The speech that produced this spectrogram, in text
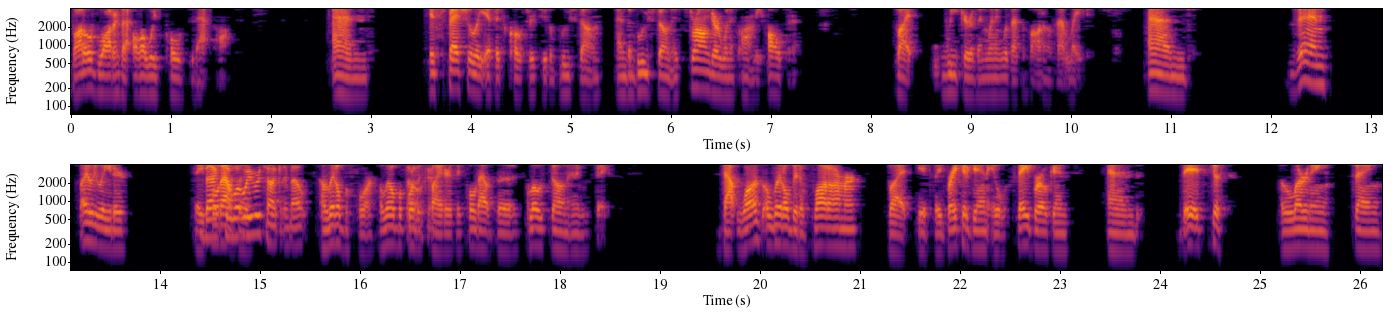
bottle of water that always pulls to that pond. And especially if it's closer to the blue stone. And the blue stone is stronger when it's on the altar, but weaker than when it was at the bottom of that lake. And then, slightly later, they Back pulled to out what the, we were talking about. a little before, a little before the Okay. spider, they pulled out the glowstone and it was fixed. That was a little bit of plot armor, but if they break it again, it will stay broken, and it's just a learning thing,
